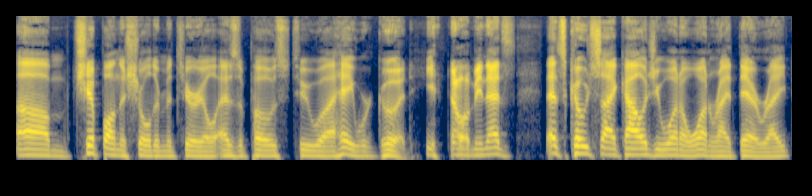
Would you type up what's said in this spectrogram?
um, chip on the shoulder material as opposed to, uh, hey, we're good. You know, I mean, that's that's coach psychology 101 right there, right?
